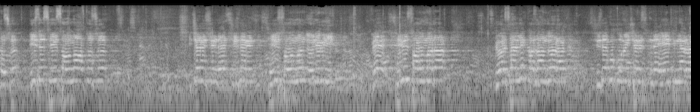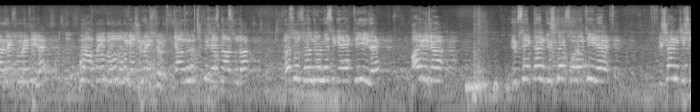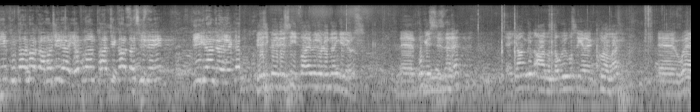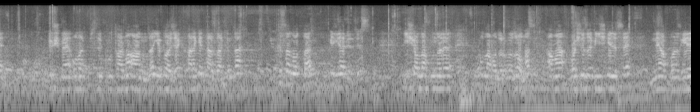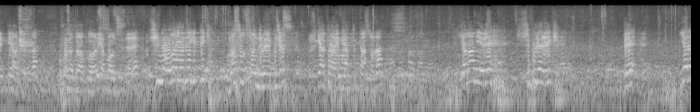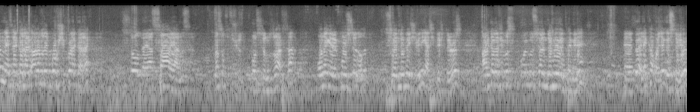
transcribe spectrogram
Dünya Sivil Savunma Haftası. Biz de Sivil Savunma Haftası içerisinde sizlerin sivil savunmanın önemini ve sivil savunmada görsellik kazandırarak size bu konu içerisinde eğitimler vermek suretiyle bu haftayı dolu dolu geçirmek istiyoruz. Yangının çıkış esnasında nasıl söndürülmesi gerektiğiyle ayrıca yüksekten düşmek suretiyle düşen kişiyi kurtarmak amacıyla yapılan tatbikatla sizleri bilgilendirecekler. Bilecik Belediyesi İtfaiye Müdürlüğü'nden geliyoruz. Ee, bugün sizlere e, yangın anında uyulması gereken kurallar e, ve düşme, olası kurtarma anında yapılacak hareket tarzı hakkında kısa notlar, bilgiler vereceğiz. İnşallah bunları kullanma durumunuz olmaz ama başınıza bir iş gelirse ne yapmanız gerektiği hakkında hatırlatmaları yapalım sizlere. Şimdi olay yerine gittik. Nasıl söndürme yapacağız? Rüzgar tayini yaptıktan sonra yanan yeri süpürerek ve yarım metre kadar aramızda bir boşluk bırakarak sol veya sağ ayağınız nasıl tutuşu pozisyonunuz varsa ona göre pozisyon alıp söndürme işlemini gerçekleştiriyoruz. Arkadaşımız uygun söndürme yöntemini e, böyle kabaca gösteriyor.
